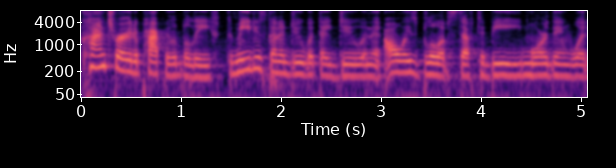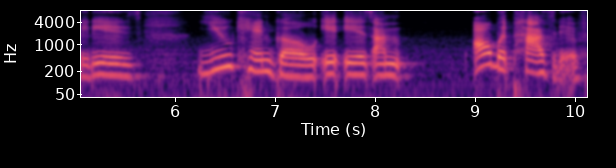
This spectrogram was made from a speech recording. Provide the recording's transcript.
contrary to popular belief, the media is going to do what they do, and they always blow up stuff to be more than what it is. You can go. It is. I'm all but positive.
